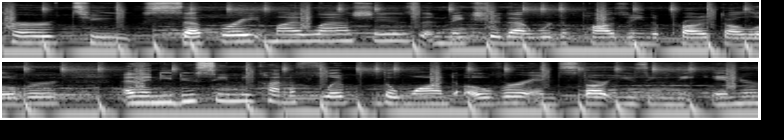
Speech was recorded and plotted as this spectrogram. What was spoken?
curve to separate my lashes and make sure that we're depositing the product all over and then you do see me kind of flip the wand over and start using the inner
